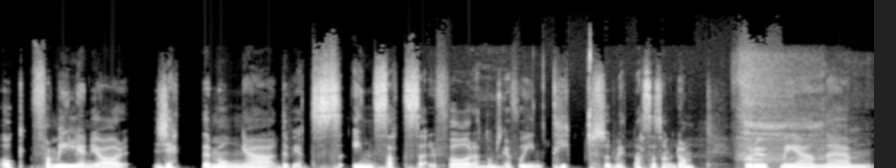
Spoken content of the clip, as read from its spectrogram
Och familjen gör jättemånga du vet, insatser för att de ska få in tips och du vet, massa sånt. De går ut med en ehm,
